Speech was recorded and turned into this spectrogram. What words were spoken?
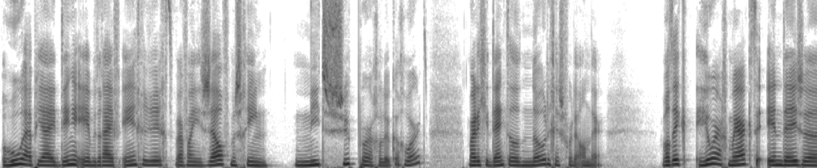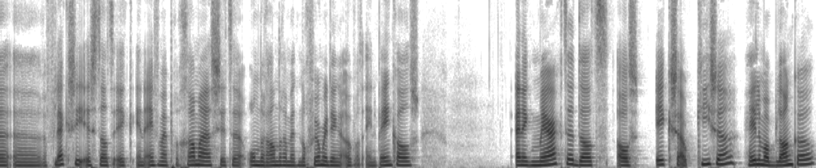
hoe heb jij dingen in je bedrijf ingericht waarvan je zelf misschien niet super gelukkig wordt, maar dat je denkt dat het nodig is voor de ander? Wat ik heel erg merkte in deze uh, reflectie is dat ik in een van mijn programma's zit, onder andere met nog veel meer dingen, ook wat één op calls. En ik merkte dat als ik zou kiezen, helemaal blanco,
